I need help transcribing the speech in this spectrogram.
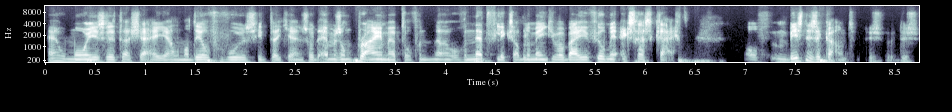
Hoe mooi is het als jij allemaal deelvervoer ziet dat je een soort Amazon Prime hebt of een, eh, of een Netflix abonnementje waarbij je veel meer extra's krijgt. Of een business account. Dus, dus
